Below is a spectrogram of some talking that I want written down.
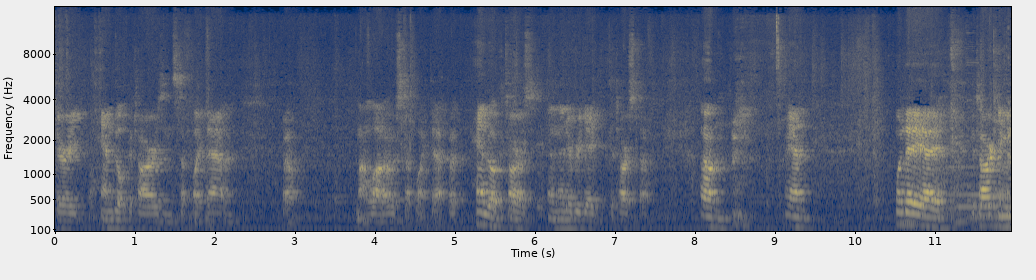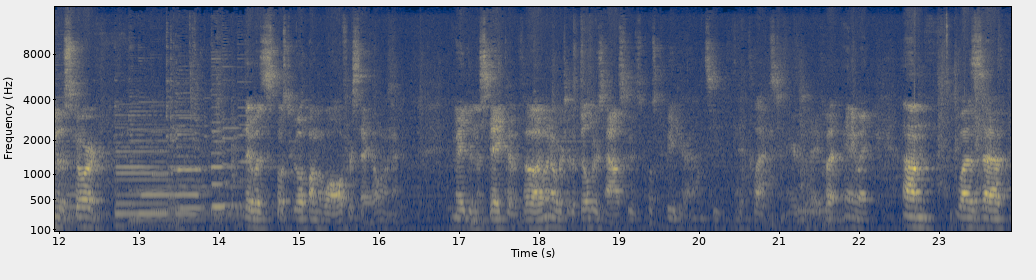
carry hand-built guitars and stuff like that. And, well, not a lot of other stuff like that, but hand-built guitars and then everyday guitar stuff. Um, and one day a guitar came into the store that was supposed to go up on the wall for sale, and made the mistake of, oh, I went over to the builder's house, who was supposed to be here. I don't see Ed Claxton here today, but anyway, um, was uh,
